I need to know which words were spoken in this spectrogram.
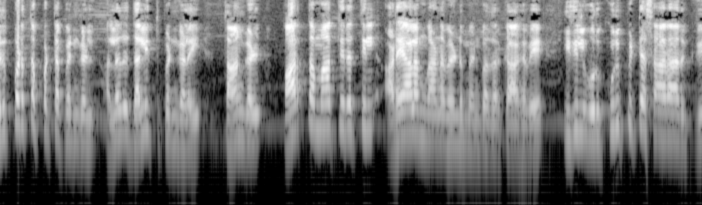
பிற்படுத்தப்பட்ட பெண்கள் அல்லது தலித் பெண்களை தாங்கள் பார்த்த மாத்திரத்தில் அடையாளம் காண வேண்டும் என்பதற்காகவே இதில் ஒரு குறிப்பிட்ட சாராருக்கு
